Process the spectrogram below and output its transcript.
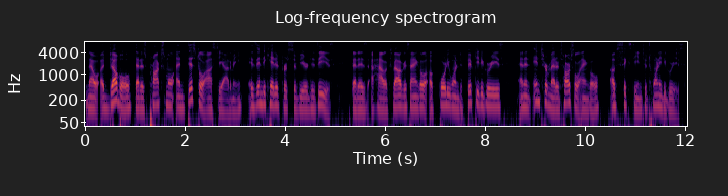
Now, a double, that is proximal and distal osteotomy, is indicated for severe disease, that is, a hallux valgus angle of 41 to 50 degrees and an intermetatarsal angle of 16 to 20 degrees.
